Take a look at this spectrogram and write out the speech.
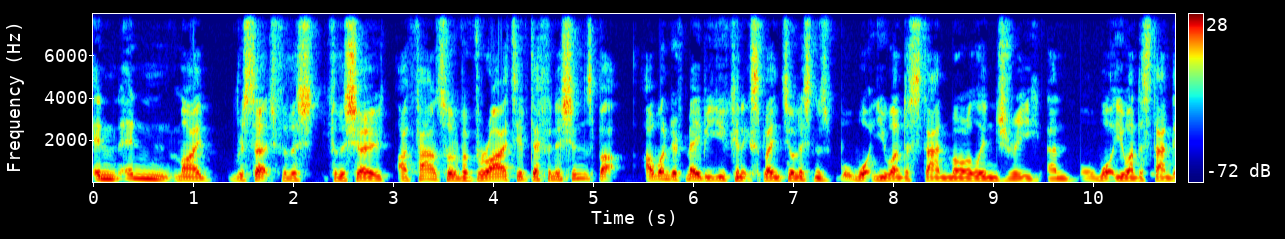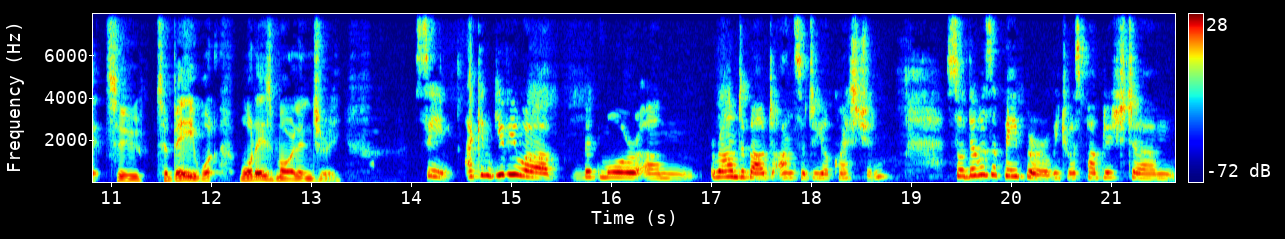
in in my research for the for the show, I found sort of a variety of definitions, but I wonder if maybe you can explain to your listeners what you understand moral injury and what you understand it to to be. What what is moral injury? See, I can give you a bit more um, roundabout answer to your question. So there was a paper which was published um,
